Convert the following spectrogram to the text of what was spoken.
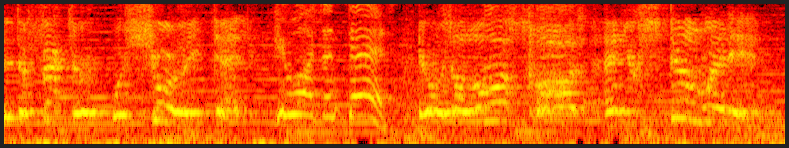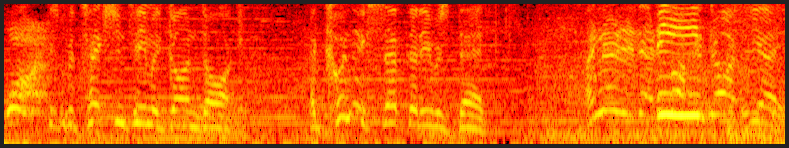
The defector was surely dead. He wasn't dead! It was a lost cause, and you still went in. Why? His protection team had gone dark. I couldn't accept that he was dead. I needed that Beep. fucking dossier! The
